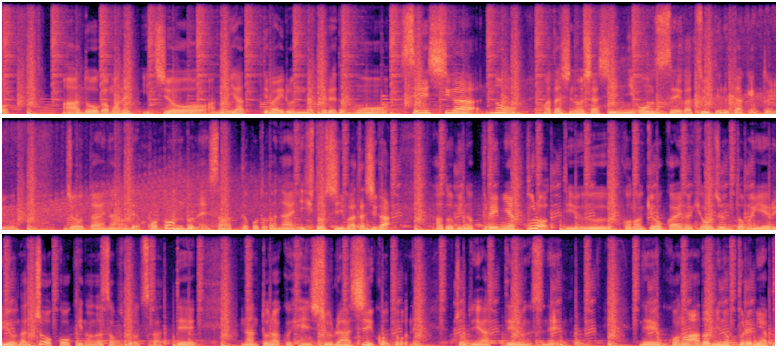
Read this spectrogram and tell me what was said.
あ動画もね一応あのやってはいるんだけれども静止画の私の写真に音声がついてるだけという状態なのでほとんどね触ったことがないに等しい私が Adobe のプレミアプロっていうこの業界の標準とも言えるような超高機能なソフトを使ってなんとなく編集らしいことをねちょっとやっているんですね。でこの Adobe のプレミア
